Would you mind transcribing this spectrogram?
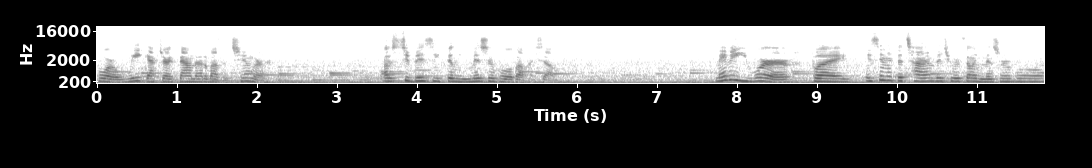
for a week after I found out about the tumor. I was too busy feeling miserable about myself. Maybe you were, but isn't it the time that you were feeling miserable?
